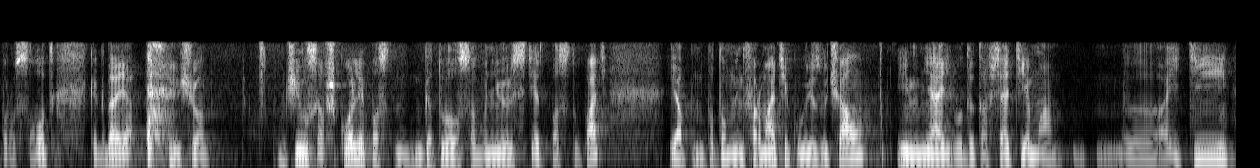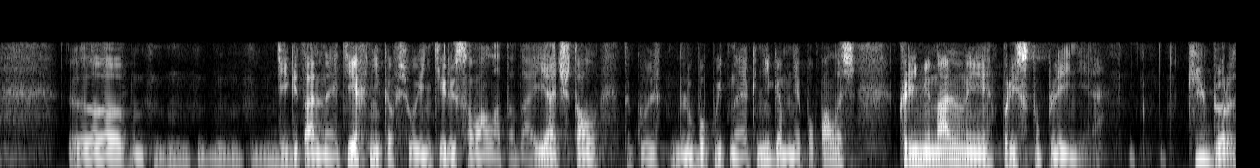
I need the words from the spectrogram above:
просто. Вот когда я еще учился в школе, готовился в университет поступать, я потом информатику изучал, и меня вот эта вся тема IT, э, дигитальная техника, все интересовало тогда. Я читал такую любопытная книга, мне попалась «Криминальные преступления» кибер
